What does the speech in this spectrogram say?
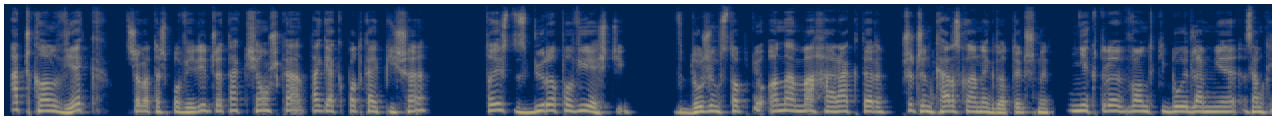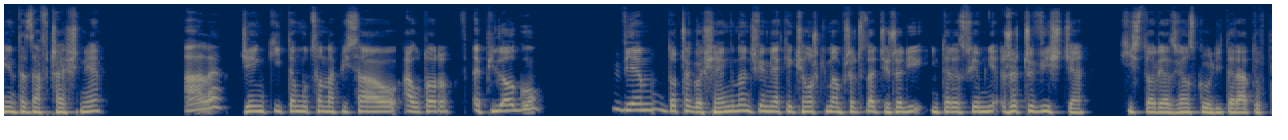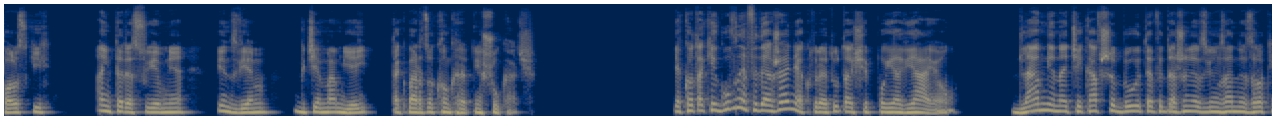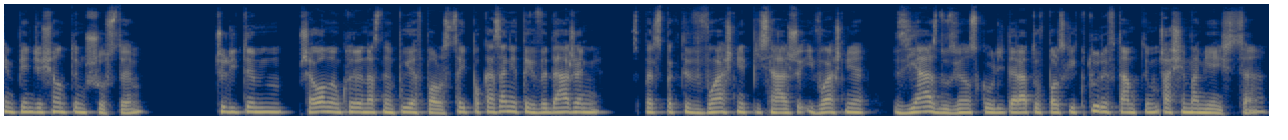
Aczkolwiek trzeba też powiedzieć, że ta książka, tak jak Podkaj pisze, to jest zbiór opowieści. W dużym stopniu ona ma charakter przyczynkarsko-anegdotyczny. Niektóre wątki były dla mnie zamknięte za wcześnie, ale dzięki temu, co napisał autor w epilogu, wiem do czego sięgnąć, wiem jakie książki mam przeczytać, jeżeli interesuje mnie rzeczywiście historia Związku Literatów Polskich, a interesuje mnie, więc wiem, gdzie mam jej tak bardzo konkretnie szukać. Jako takie główne wydarzenia, które tutaj się pojawiają, dla mnie najciekawsze były te wydarzenia związane z rokiem 56, czyli tym przełomem, który następuje w Polsce i pokazanie tych wydarzeń z perspektywy właśnie pisarzy i właśnie zjazdu Związku Literatów Polskich, który w tamtym czasie ma miejsce.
